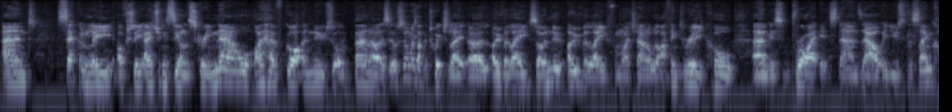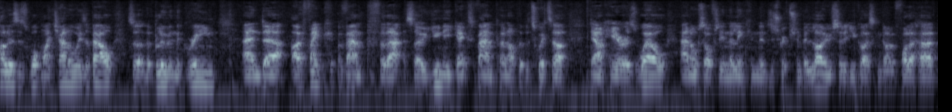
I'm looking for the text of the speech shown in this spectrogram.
And secondly, obviously, as you can see on the screen now, I have got a new sort of banner. It's, it's almost like a Twitch lay, uh, overlay. So a new overlay for my channel that I think is really cool. Um, it's bright, it stands out. It uses the same colours as what my channel is about. So the blue and the green and uh, I thank Vamp for that. So UniQ x Vamp, and I'll put the Twitter down here as well, and also obviously in the link in the description below, so that you guys can go and follow her.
